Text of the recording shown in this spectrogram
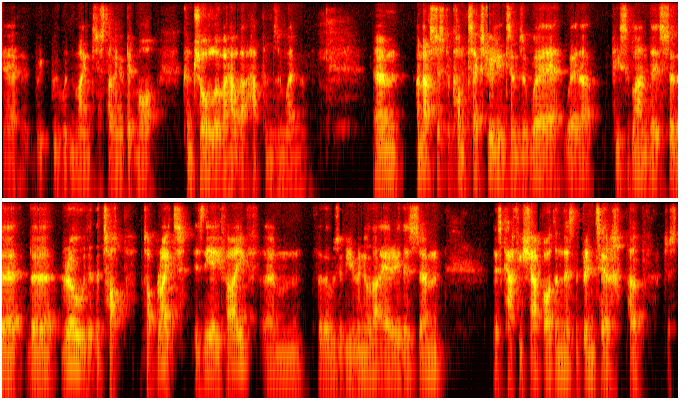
yeah, we, we wouldn't mind just having a bit more control over how that happens and when. Um, and that's just for context really in terms of where where that piece of land is. So the the road at the top top right is the A5. Um, for those of you who know that area, there's um, there's Caffi Siabod and there's the Bryn Tyrch pub just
